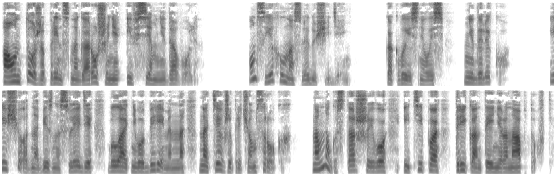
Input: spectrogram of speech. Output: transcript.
а он тоже принц на горошине и всем недоволен. Он съехал на следующий день. Как выяснилось, недалеко. Еще одна бизнес-леди была от него беременна, на тех же причем сроках. Намного старше его и типа три контейнера на оптовке.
